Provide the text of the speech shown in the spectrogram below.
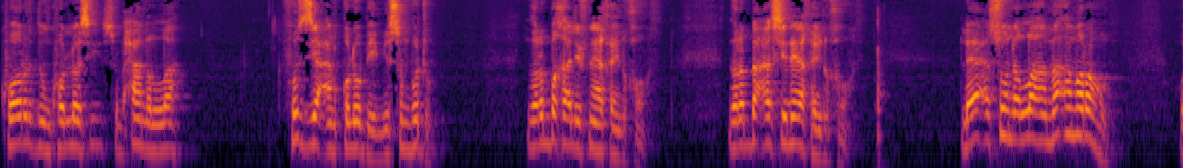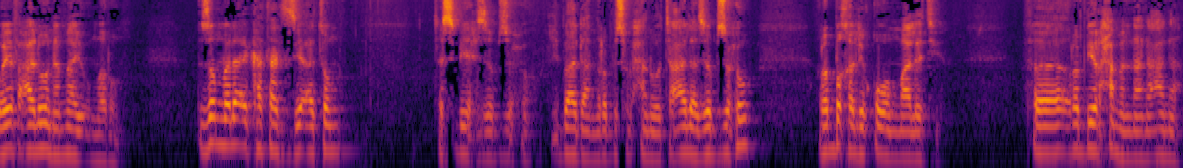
كورد كلوسي سبحان الله فزع عن قلوبهم يسنبدوا رب خالفنا يا خين خون رب عسنا يا خين خون لا يعصون الله ما أمرهم ويفعلون ما يؤمرون. زم ملائكة زيئتهم تسبيح زبزحوا. عبادة عن رب سبحانه وتعالى زبزحوا. رب خلقوهم مالتي. فربي يرحمنا نعنا.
